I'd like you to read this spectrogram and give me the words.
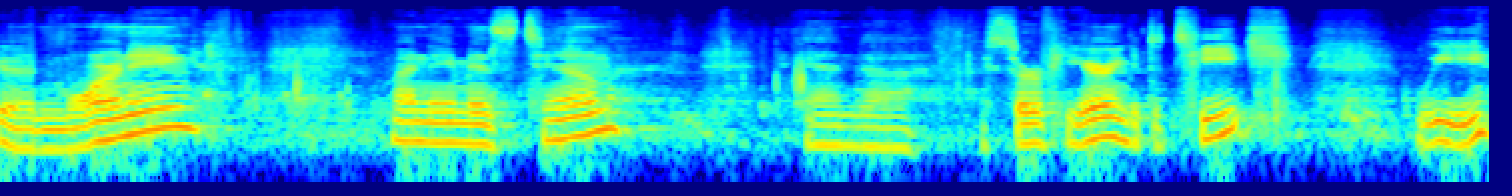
Good morning. My name is Tim, and uh, I serve here and get to teach. We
